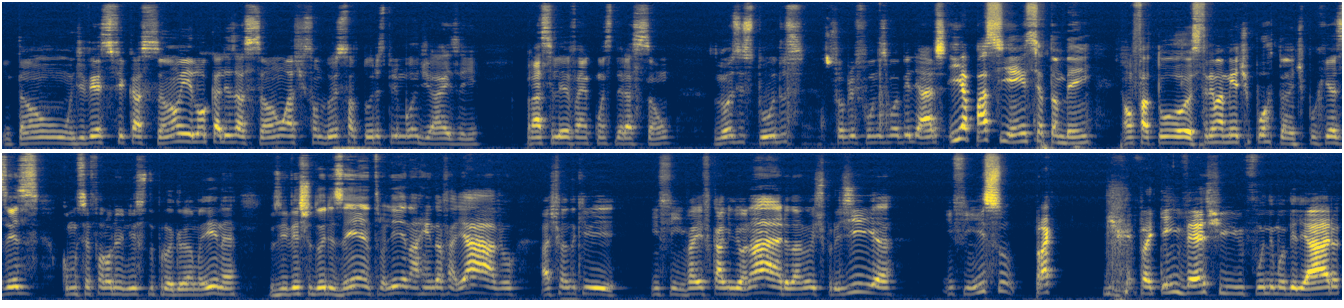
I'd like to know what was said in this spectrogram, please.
Então, diversificação e localização acho que são dois fatores primordiais aí para se levar em consideração nos estudos sobre fundos imobiliários. E a paciência também é um fator extremamente importante, porque às vezes, como você falou no início do programa aí, né, os investidores entram ali na renda variável, achando que, enfim, vai ficar milionário da noite para o dia, enfim, isso para quem investe em fundo imobiliário,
